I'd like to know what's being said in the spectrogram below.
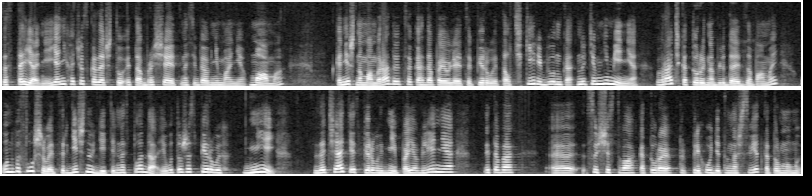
состоянии. Я не хочу сказать, что это обращает на себя внимание мама. Конечно, мамы радуются, когда появляются первые толчки ребенка, но тем не менее, врач, который наблюдает за мамой, он выслушивает сердечную деятельность плода. И вот уже с первых дней зачатия, с первых дней появления этого э, существа, которое при- приходит в наш свет, которому мы,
